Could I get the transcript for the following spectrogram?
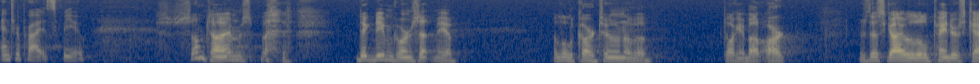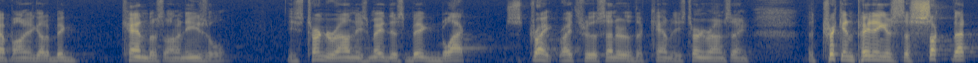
enterprise for you? Sometimes Dick Diebenkorn sent me a, a little cartoon of a talking about art. There's this guy with a little painter's cap on. He's got a big canvas on an easel. He's turned around and he's made this big black strike right through the center of the canvas. He's turning around and saying, The trick in painting is to suck that,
